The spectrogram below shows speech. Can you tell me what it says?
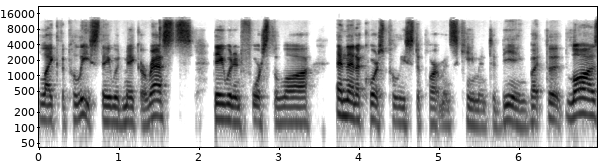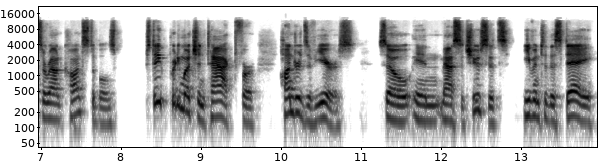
like the police. They would make arrests, they would enforce the law. And then, of course, police departments came into being. But the laws around constables stayed pretty much intact for hundreds of years. So in Massachusetts, even to this day,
